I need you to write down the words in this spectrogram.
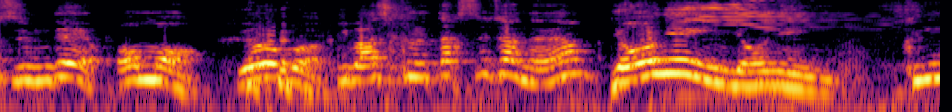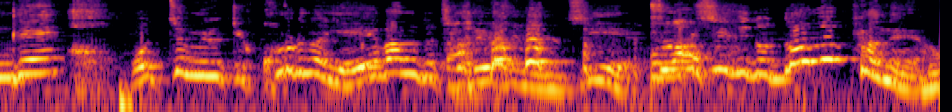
쓰는데 어머 여러분 이 마스크를 딱 쓰잖아요? 연예인 연예인 근데 어쩜 이렇게 코로나 예방도 잘해주는지 숨쉬기도 너무 편해요 너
